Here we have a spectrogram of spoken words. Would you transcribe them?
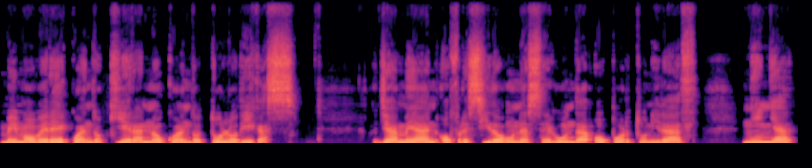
Me moveré cuando quiera, no cuando tú lo digas. Ya me han ofrecido una segunda oportunidad. Niña,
